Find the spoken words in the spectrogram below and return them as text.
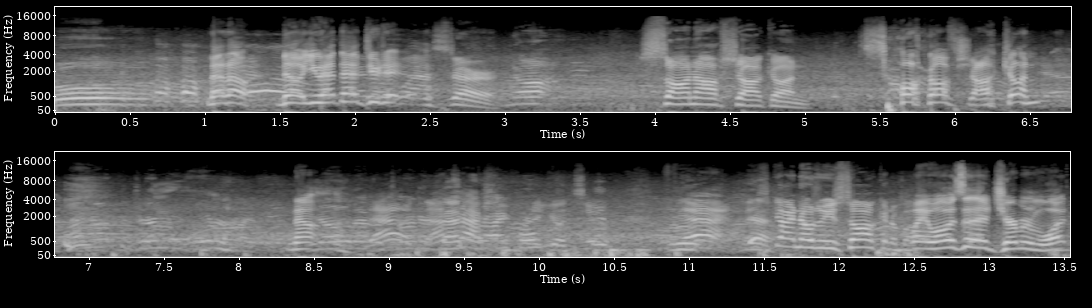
Ooh. No, no, no. You had that dude. Blaster. No. Sawn off shotgun. Sawed off shotgun. Now, That, that's actually pretty good too. Yeah, this guy knows what he's talking about. wait, what was it? A German what?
